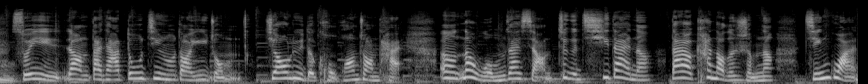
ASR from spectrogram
嗯所以让大家都进入到一种焦虑的恐慌状态。嗯、那我们在想，这个期待呢，大家要看到的是什么呢？尽管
